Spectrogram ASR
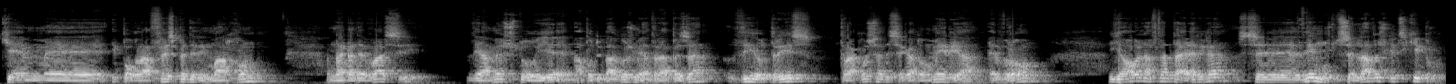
και με υπογραφές πέντε δημάρχων να κατεβάσει διαμέσου του ΟΗΕ από την Παγκόσμια Τράπεζα 2-3 300 δισεκατομμύρια ευρώ για όλα αυτά τα έργα σε δήμους της Ελλάδος και της Κύπρου.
